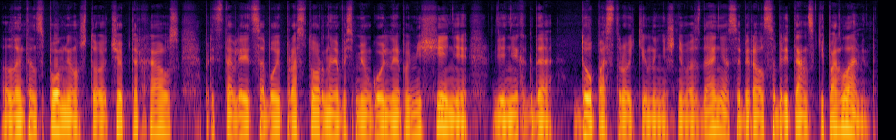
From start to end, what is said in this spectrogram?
Лэнтон вспомнил, что Чептерхаус представляет собой просторное восьмиугольное помещение, где некогда до постройки нынешнего здания собирался британский парламент.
